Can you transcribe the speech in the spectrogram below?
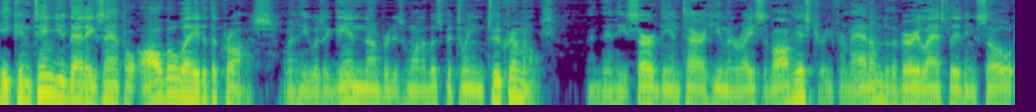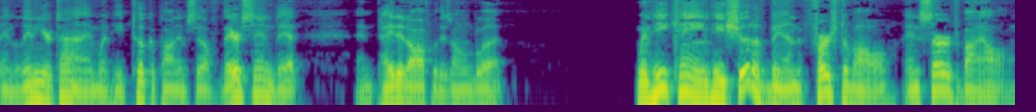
He continued that example all the way to the cross, when he was again numbered as one of us between two criminals. And then he served the entire human race of all history, from Adam to the very last living soul, in linear time when he took upon himself their sin debt and paid it off with his own blood. When he came, he should have been first of all and served by all,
